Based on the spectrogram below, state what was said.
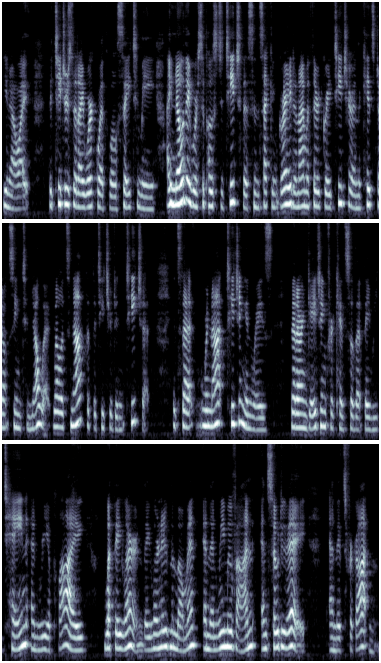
you know i the teachers that i work with will say to me i know they were supposed to teach this in second grade and i'm a third grade teacher and the kids don't seem to know it. Well it's not that the teacher didn't teach it. It's that we're not teaching in ways that are engaging for kids so that they retain and reapply what they learn. They learn it in the moment and then we move on and so do they and it's forgotten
